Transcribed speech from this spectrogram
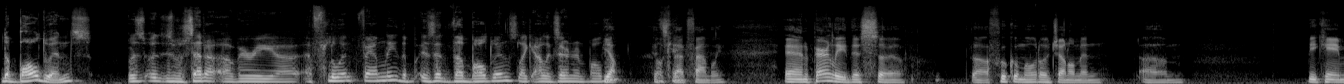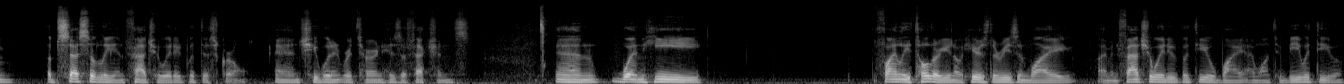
the Baldwins was was, was that a, a very uh, affluent family? The, is it the Baldwins, like Alexander and Baldwin? Yeah, it's Okay. that family. And apparently, this uh, uh, Fukumoto gentleman um, became obsessively infatuated with this girl, and she wouldn't return his affections. And when he finally told her, you know, here's the reason why I'm infatuated with you, why I want to be with you.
